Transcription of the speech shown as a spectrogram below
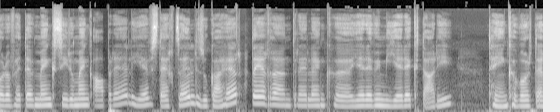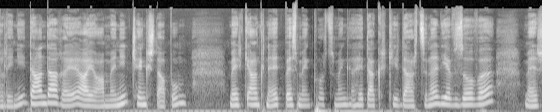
որովհետև մենք սիրում ենք ապրել եւ ստեղծել զուգահեռ։ Տեղը ընտրել ենք երևի մի 3 տարի, թե ինքը որտեղ լինի, դանդաղ է, այո, ամեն ինչ չենք շտապում մեր կյանքն է, այդպես մենք փորձում ենք հետաքրքիր դարձնել եւ զովը մեր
